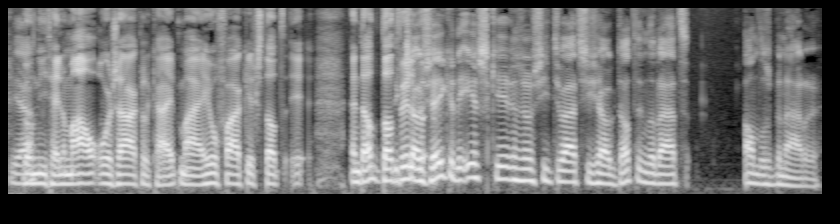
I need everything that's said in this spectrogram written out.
Ja. dan niet helemaal oorzakelijkheid, maar heel vaak is dat... En dat, dat ik zou zeker de eerste keer in zo'n situatie zou ik dat inderdaad anders benaderen.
